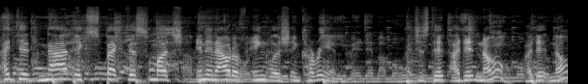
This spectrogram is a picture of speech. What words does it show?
I did not expect this much in and out of English and Korean. I just did. I didn't know. I didn't know.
